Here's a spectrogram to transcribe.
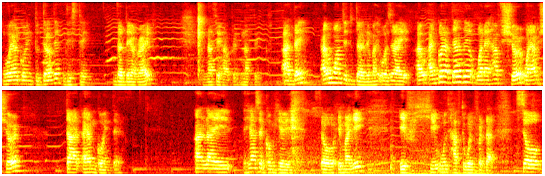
we are going to tell them this day that they arrived. Nothing happened, nothing. And then I wanted to tell them, but it was like, I, I'm gonna tell them when I have sure, when I'm sure that I am going there. And like, he hasn't come here yet. So imagine if he would have to wait for that. So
